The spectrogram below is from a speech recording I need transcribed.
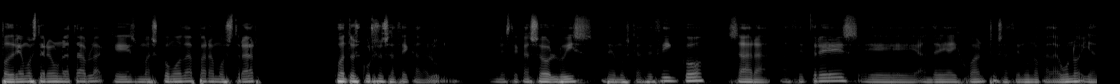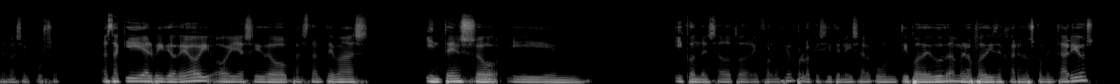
podríamos tener una tabla que es más cómoda para mostrar cuántos cursos hace cada alumno. En este caso, Luis vemos que hace cinco, Sara hace tres, eh, Andrea y Juan pues hacen uno cada uno y además el curso. Hasta aquí el vídeo de hoy. Hoy ha sido bastante más intenso y, y condensado toda la información, por lo que si tenéis algún tipo de duda me lo podéis dejar en los comentarios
